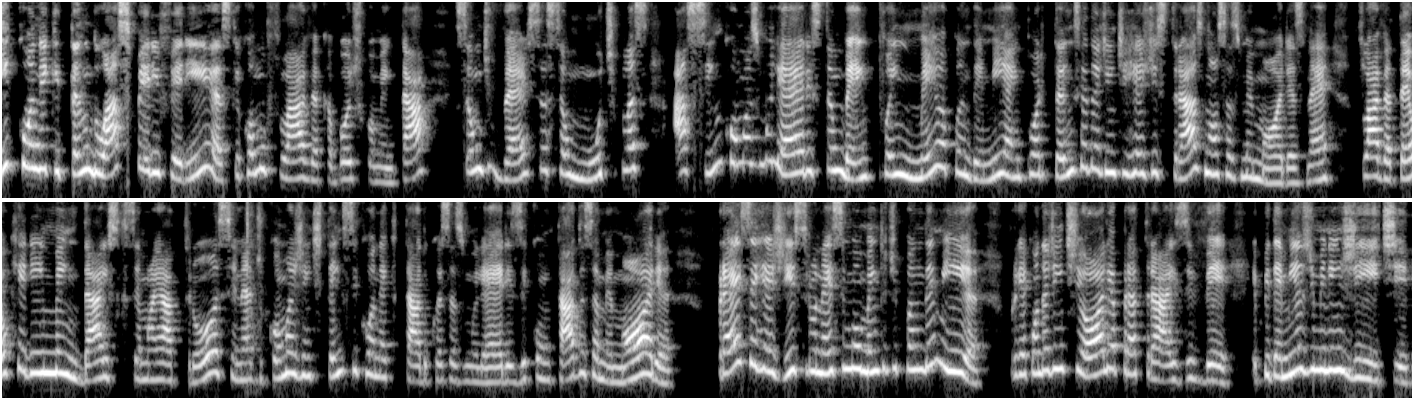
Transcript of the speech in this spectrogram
e conectando as periferias, que, como Flávia acabou de comentar, são diversas, são múltiplas, assim como as mulheres também. Foi em meio à pandemia a importância da gente registrar as nossas memórias, né? Flávia, até eu queria emendar isso que você Maia trouxe, né, de como a gente tem se conectado com essas mulheres e contado essa memória para esse registro nesse momento de pandemia. Porque quando a gente olha para trás e vê epidemias de meningite,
